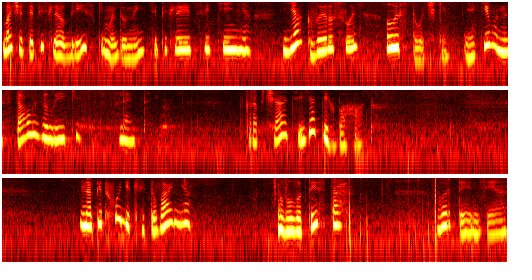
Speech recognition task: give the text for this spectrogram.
Бачите, після обрізки медуниці, після її цвітіння, як виросли листочки, які вони стали великі. Гляньте, крапчаті, як їх багато. На підході квітування волотиста гортензія.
